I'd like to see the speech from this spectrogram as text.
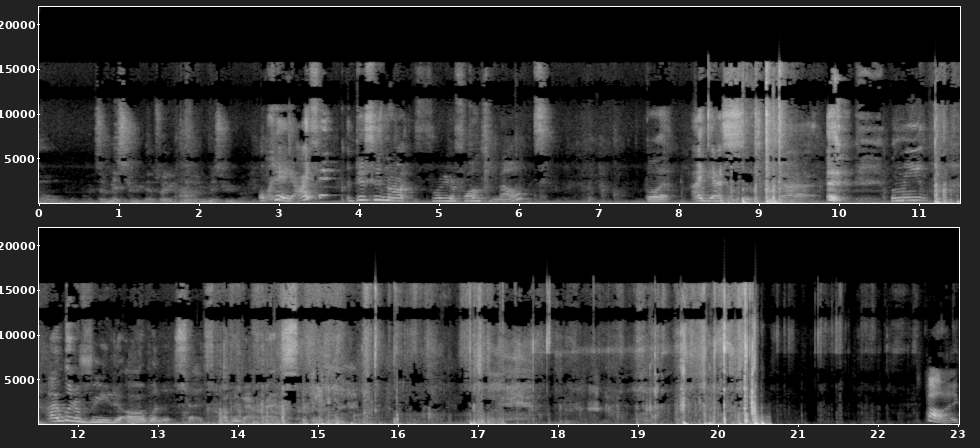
No, it's a mystery. That's why you call it a mystery box. Okay, I think this is not for your phone to melt, but I guess. Let me, I'm gonna read uh, what it says. I'll be back, guys. Five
